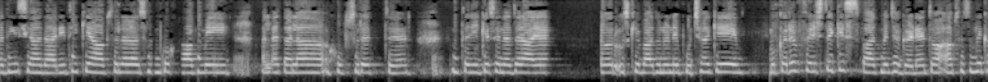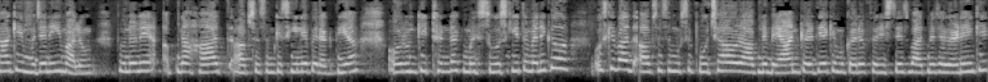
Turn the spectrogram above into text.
حدیث یاد آ رہی تھی کہ آپ صلی اللہ علیہ وسلم کو خواب میں اللہ تعالیٰ خوبصورت طریقے سے نظر آیا اور اس کے بعد انہوں نے پوچھا کہ مقرب فرشتے کس بات میں جھگڑے ہیں؟ تو آپ سسم نے کہا کہ مجھے نہیں معلوم۔ تو انہوں نے اپنا ہاتھ آپ سسم کے سینے پہ رکھ دیا اور ان کی ٹھنڈک محسوس کی۔ تو میں نے کہا، اس کے بعد آپ سسم مجھ سے پوچھا اور آپ نے بیان کر دیا کہ مقرب فرشتے اس بات میں جھگڑے ہیں کہ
